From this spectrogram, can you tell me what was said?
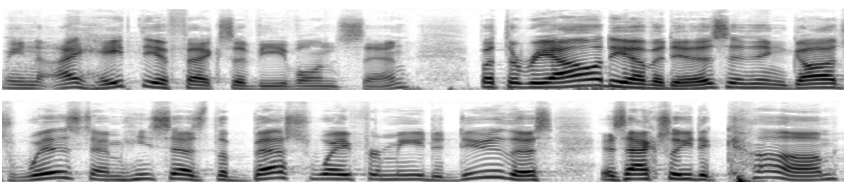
I mean, I hate the effects of evil and sin, but the reality of it is, and in God's wisdom, He says the best way for me to do this is actually to come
